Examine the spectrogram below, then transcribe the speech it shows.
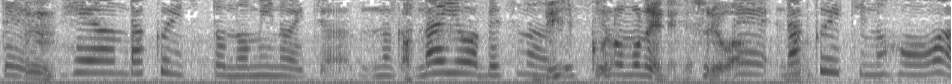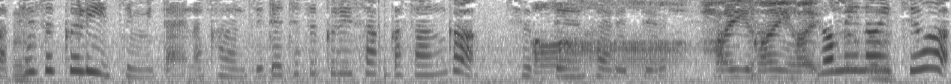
て、うん平安楽市と飲みの市は、なんか内容は別なんですよ。別個のものやねんね、それは。で、うん楽市の方はうん手作り市みたいな感じで、手作り作家さんが出展されてる。はいはいはい。飲みのうん市は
